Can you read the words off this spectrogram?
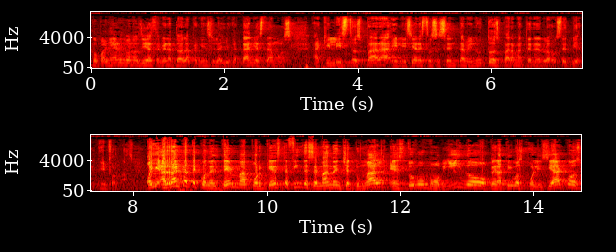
compañeros, buenos días también a toda la península de Yucatán. Ya estamos aquí listos para iniciar iniciar estos 60 minutos para mantenerlo a usted bien informado. Oye, arráncate con el tema porque este fin de semana en Chetumal estuvo movido, operativos policíacos,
